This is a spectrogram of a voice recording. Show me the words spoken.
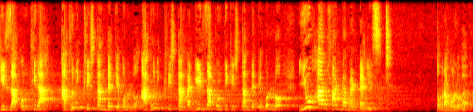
গির্জাপন্থীরা আধুনিক খ্রিস্টানদেরকে বলল আধুনিক খ্রিস্টানরা গির্জাপন্থী খ্রিস্টানদেরকে বলল ইউ আর ফান্ডামেন্টালিস্ট তোমরা মৌলবাদী।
